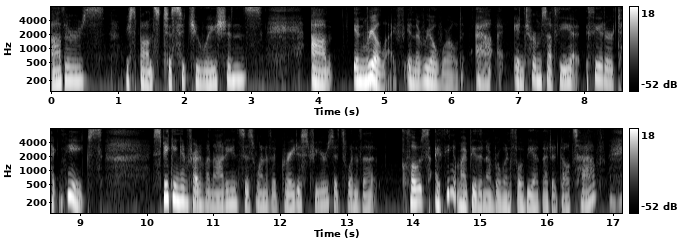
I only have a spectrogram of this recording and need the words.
others, response to situations. Um, in real life, in the real world, uh, in terms of the theater techniques, speaking in front of an audience is one of the greatest fears. It's one of the close, I think it might be the number one phobia that adults have. Mm-hmm.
